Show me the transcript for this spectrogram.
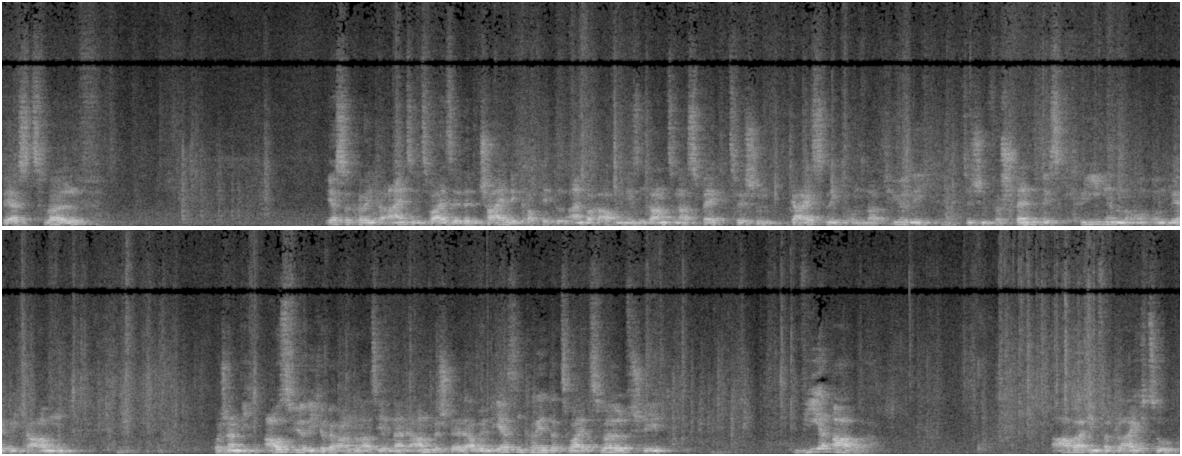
Vers 12. 1. Korinther 1 und 2 sind entscheidende Kapitel, einfach auch in diesem ganzen Aspekt zwischen geistlich und natürlich, zwischen Verständnis, Kriegen und, und wirklich haben, wahrscheinlich ausführlicher behandeln als irgendeine andere Stelle. Aber in 1. Korinther 2, 12 steht, wir aber, aber im Vergleich zu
